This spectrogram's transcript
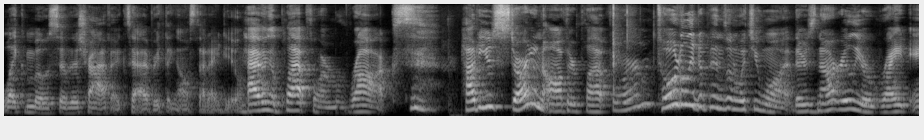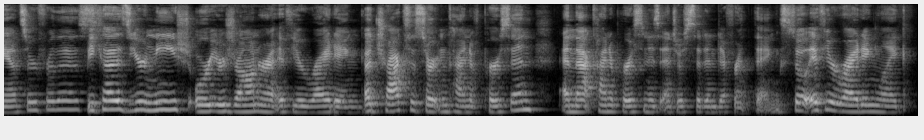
like most of the traffic to everything else that I do. Having a platform rocks. How do you start an author platform? Totally depends on what you want. There's not really a right answer for this because your niche or your genre, if you're writing, attracts a certain kind of person, and that kind of person is interested in different things. So if you're writing like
